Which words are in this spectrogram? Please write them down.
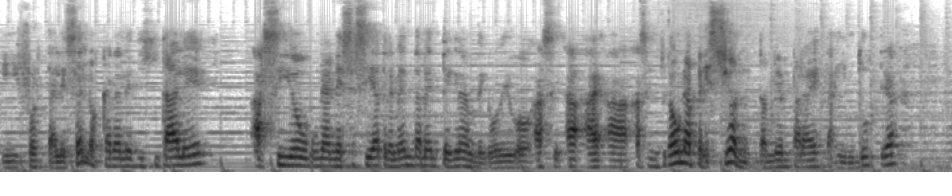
y fortalecer los canales digitales ha sido una necesidad tremendamente grande, como digo, ha, ha significado una presión también para estas industrias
